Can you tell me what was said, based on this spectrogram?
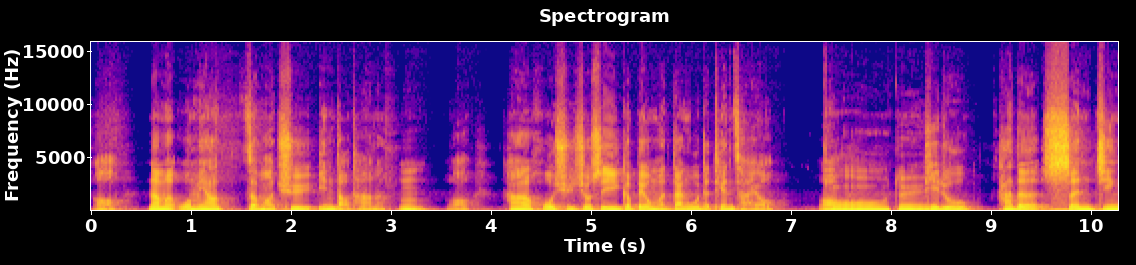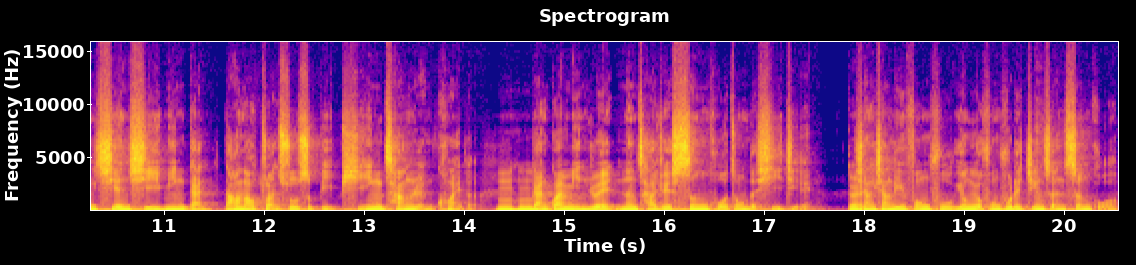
哦，那么我们要怎么去引导他呢？嗯，哦，他或许就是一个被我们耽误的天才哦。哦，对，譬如。他的神经纤细敏感，大脑转速是比平常人快的。嗯哼，感官敏锐，能察觉生活中的细节。对，想象力丰富，拥有丰富的精神生活，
